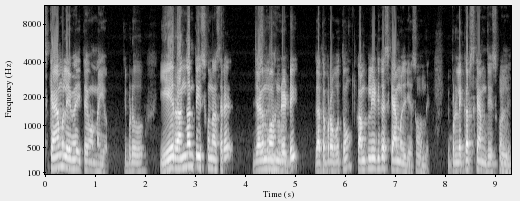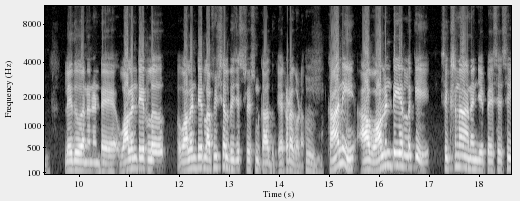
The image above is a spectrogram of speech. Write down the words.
స్కాములు ఏవైతే ఉన్నాయో ఇప్పుడు ఏ రంగం తీసుకున్నా సరే జగన్మోహన్. రెడ్డి గత ప్రభుత్వం కంప్లీట్గా స్కాములు చేసుకుంది. ఇప్పుడు లిక్కర్ స్కామ్ తీసుకోండి. లేదు అని అంటే వాలంటీర్లు వాలంటీర్ల అఫీషియల్ రిజిస్ట్రేషన్ కాదు ఎక్కడ కూడా. కానీ ఆ వాలంటీర్లకి శిక్షణ అని చెప్పేసేసి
